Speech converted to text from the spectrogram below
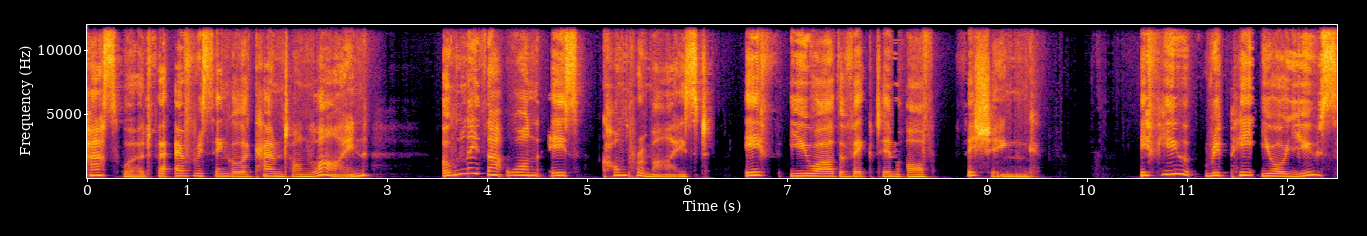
password for every single account online, only that one is compromised if you are the victim of phishing. If you repeat your use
